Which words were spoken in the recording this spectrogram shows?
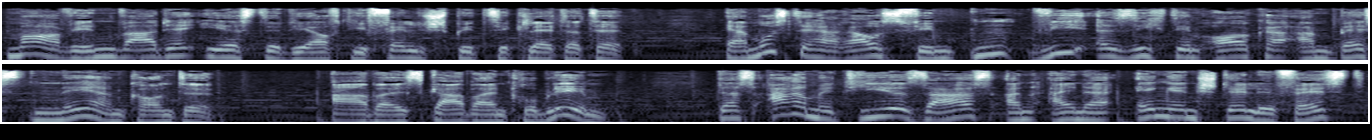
Marvin war der Erste, der auf die Felsspitze kletterte. Er musste herausfinden, wie er sich dem Orca am besten nähern konnte. Aber es gab ein Problem. Das arme Tier saß an einer engen Stelle fest,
